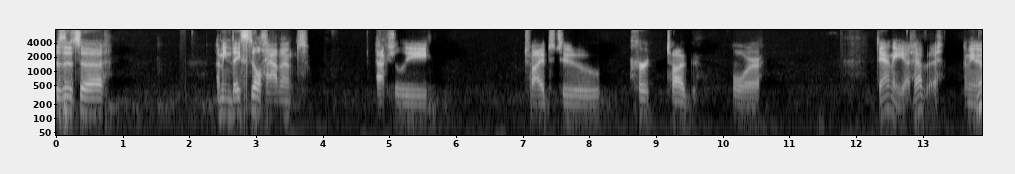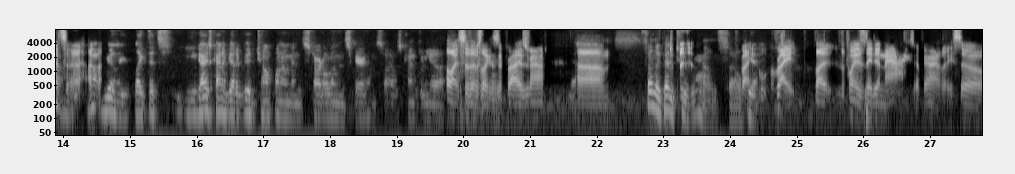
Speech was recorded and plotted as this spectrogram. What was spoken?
is it? Uh, I mean, they still haven't actually tried to hurt Tug or Danny yet, have they? I mean, No, it's uh, I'm not really. Like that's you guys kind of got a good jump on him and startled him and scared him. So I was kind of giving you a Oh, so that was like a surprise round. Um, It's only been two rounds, so right, Yeah. right. But the point is, they didn't act apparently. So,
